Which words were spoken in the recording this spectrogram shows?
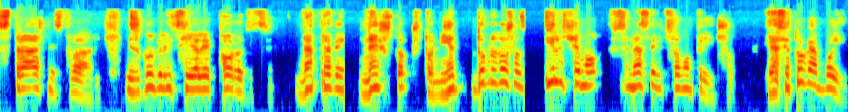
strašne stvari, izgubili cijele porodice, naprave nešto što nije dobro došlo ili ćemo se nastaviti s ovom pričom. Ja se toga bojim.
